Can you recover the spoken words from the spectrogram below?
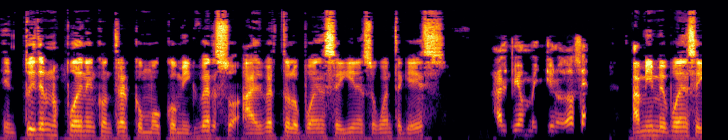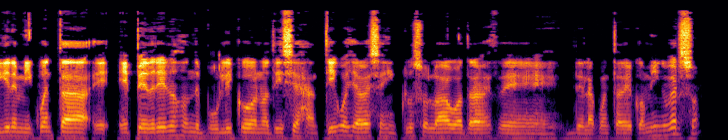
En Twitter nos pueden encontrar como comicverso. Alberto lo pueden seguir en su cuenta que es Albion2112. A mí me pueden seguir en mi cuenta eh, Epedreros, donde publico noticias antiguas y a veces incluso lo hago a través de, la cuenta de Comicverso.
